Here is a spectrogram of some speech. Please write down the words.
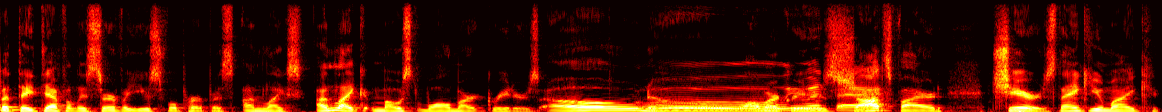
but they definitely serve a useful purpose, unlike unlike most Walmart greeters. Oh no. Ooh, Walmart we greeters, shots fired. Cheers. Thank you, Mike.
